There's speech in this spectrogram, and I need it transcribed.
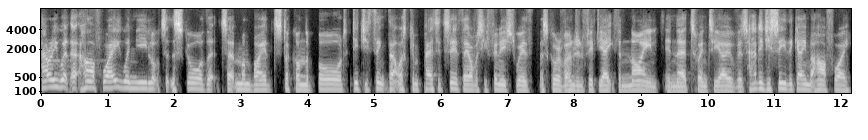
Hari, went at halfway when you looked at the score that uh, Mumbai had stuck on the board, did you think that was competitive? They obviously finished with a score of 158 for nine in their 20 overs. How did you see the game at halfway?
